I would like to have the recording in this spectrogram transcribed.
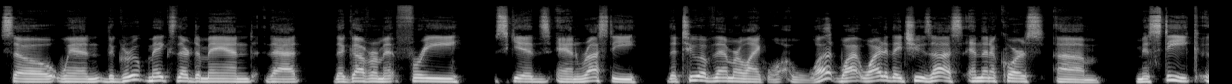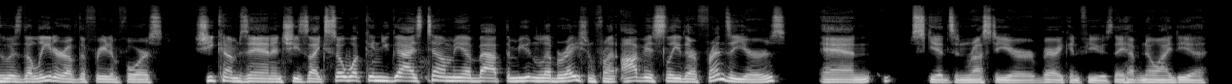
So when the group makes their demand that the government free Skids and Rusty, the two of them are like, what? Why, why did they choose us? And then, of course, um, Mystique, who is the leader of the Freedom Force, she comes in and she's like, so what can you guys tell me about the Mutant Liberation Front? Obviously, they're friends of yours. And Skids and Rusty are very confused. They have no idea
